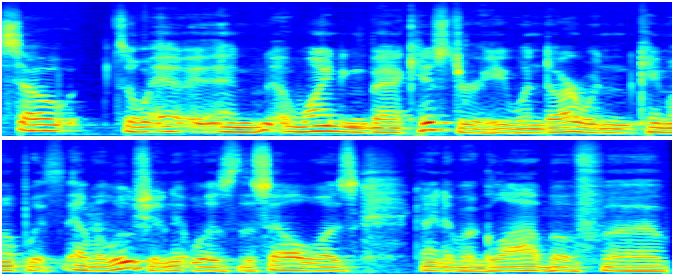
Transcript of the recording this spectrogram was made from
so. So, and winding back history, when Darwin came up with evolution, it was the cell was kind of a glob of uh,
